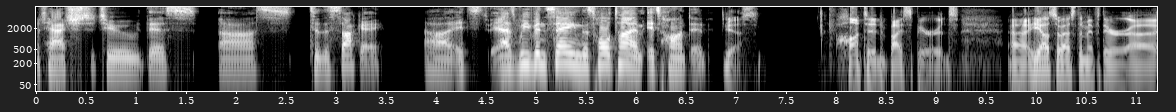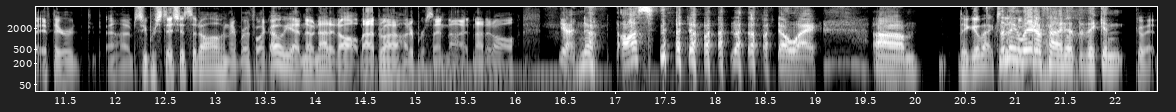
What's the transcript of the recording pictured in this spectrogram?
attached to this uh to the sake. Uh, it's as we've been saying this whole time. It's haunted. Yes, haunted by spirits. Uh, he also asked them if they're uh, if they're uh, superstitious at all, and they're both like, "Oh yeah, no, not at all. Not one hundred percent, not not at all." Yeah, no, us, no, no, no way. Um, They go back to then the they later find out that they can Go ahead.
